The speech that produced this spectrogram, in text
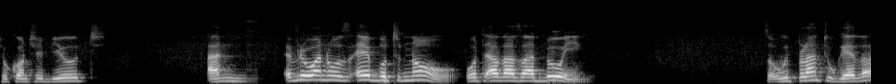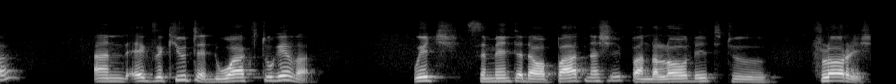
to contribute, and everyone was able to know what others are doing. So we planned together and executed works together, which cemented our partnership and allowed it to flourish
